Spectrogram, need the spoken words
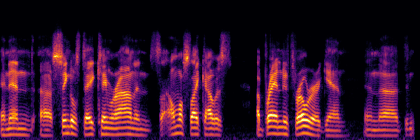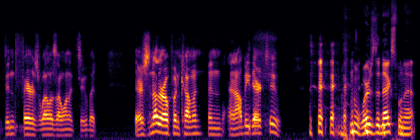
and then uh, singles day came around, and it's almost like I was a brand new thrower again, and uh, didn't didn't fare as well as I wanted to. But there's another open coming, and and I'll be there too. Where's the next one at?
